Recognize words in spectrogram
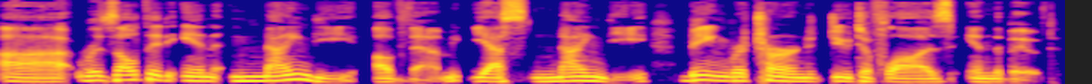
uh, resulted in 90 of them. Yes, 90 being returned due to flaws in the boot.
